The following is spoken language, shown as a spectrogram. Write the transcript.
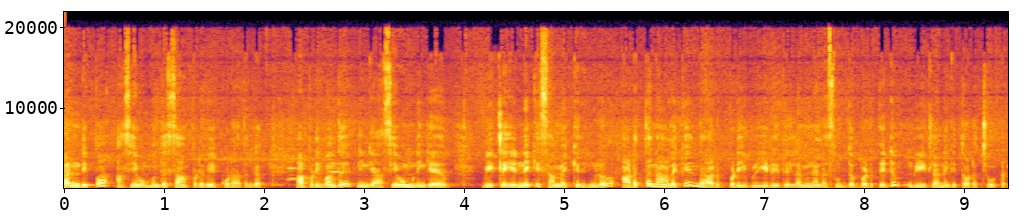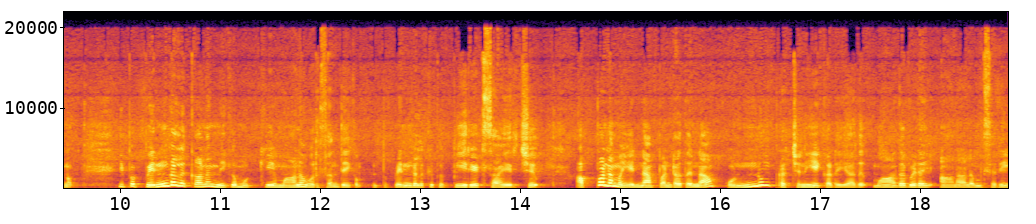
கண்டிப்பாக அசைவம் வந்து சாப்பிடவே கூடாதுங்க. அப்படி வந்து நீங்கள் அசைவம் நீங்கள் வீட்டில் என்றைக்கு சமைக்கிறீங்களோ அடுத்த நாளைக்கு இந்த அடுப்படி வீடு இது எல்லாமே நல்லா சுத்தப்படுத்திட்டு வீட்டில் நீங்கள் தொடச்சி விட்டணும் இப்போ பெண்களுக்கான மிக முக்கியமான ஒரு சந்தேகம். இப்போ பெண்களுக்கு இப்போ பீரியட்ஸ் ஆயிடுச்சு அப்போ நம்ம என்ன பண்ணுறதுன்னா ஒன்றும் பிரச்சனையே கிடையாது. மாதவிடை ஆனாலும் சரி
